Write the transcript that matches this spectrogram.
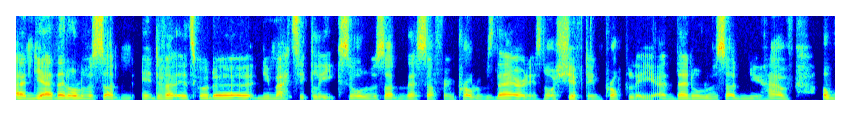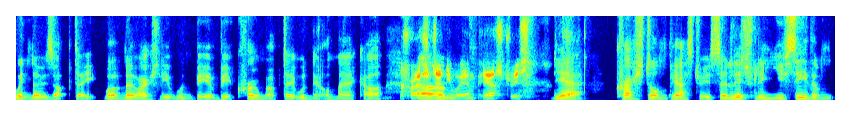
And yeah, then all of a sudden it developed, it's got a pneumatic leak. So all of a sudden they're suffering problems there and it's not shifting properly. And then all of a sudden you have a Windows update. Well, no, actually, it wouldn't be. It would be a Chrome update, wouldn't it, on their car? Crashed Um, anyway on Piastri's. Yeah, crashed on Piastri. So literally, you see them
